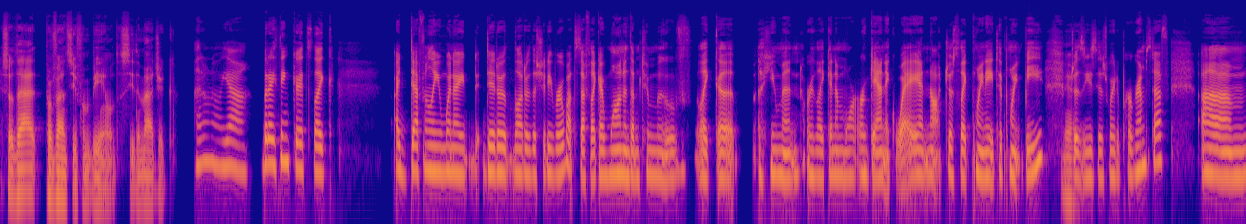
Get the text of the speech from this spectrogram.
so that prevents you from being able to see the magic. I don't know. Yeah. But I think it's like, I definitely, when I d- did a lot of the shitty robot stuff, like I wanted them to move like a, a human or like in a more organic way and not just like point A to point B, Yeah. which is the easiest way to program stuff. Um,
